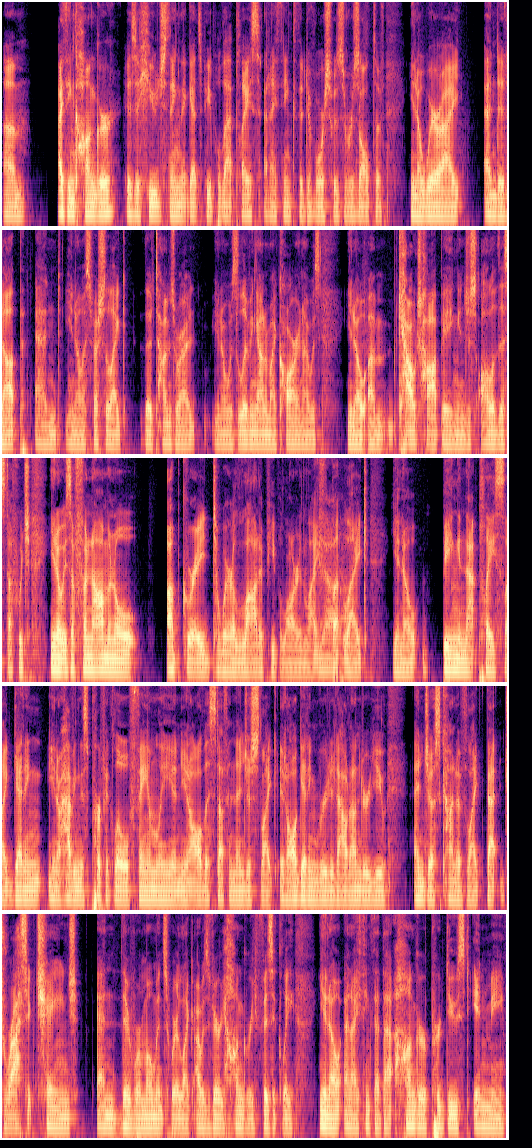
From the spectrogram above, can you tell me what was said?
Um, I think hunger is a huge thing that gets people that place, and I think the divorce was a result of you know where I ended up, and you know especially like the times where I you know was living out of my car and I was you know um, couch hopping and just all of this stuff, which you know is a phenomenal upgrade to where a lot of people are in life, Yeah. but like you know, being in that place, like getting, you know, having this perfect little family and, you know, all this stuff, and then just like it all getting rooted out under you and just kind of like that drastic change. And there were moments where like I was very hungry physically, you know, and I think that that hunger produced in me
